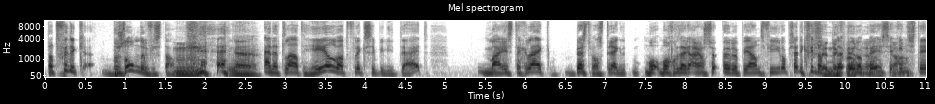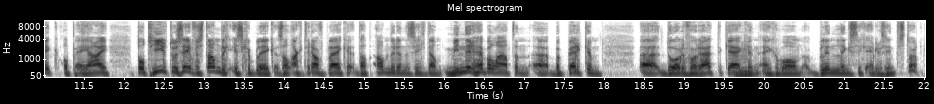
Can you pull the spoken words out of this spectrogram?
Dat vind ik bijzonder verstandig. Mhm. Ja. en het laat heel wat flexibiliteit. Maar is tegelijk best wel streng. Mo- Mogen we daar als Europeaan vier op zijn? Ik vind, Vind dat ik de wel, Europese ja. Insteek op AI tot hiertoe zeer verstandig is gebleken. Zal achteraf blijken dat anderen zich dan minder hebben laten eh, beperken. eh, door vooruit te kijken Mhm. en gewoon blindelings zich ergens in te storten.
